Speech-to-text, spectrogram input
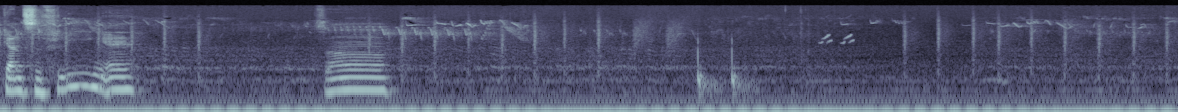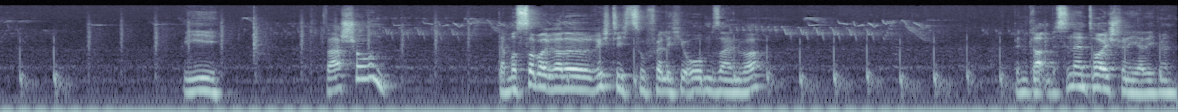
Die ganzen Fliegen, ey. So. Wie? War schon. Da muss aber gerade richtig zufällig hier oben sein, wa? Bin gerade ein bisschen enttäuscht, wenn ich ehrlich bin.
